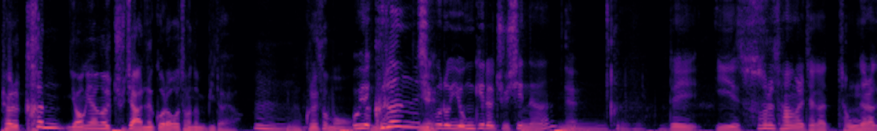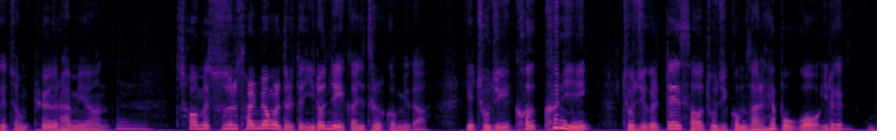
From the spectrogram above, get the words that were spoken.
별 큰 영향을 주지 않을 거라고 저는 믿어요. 음. 그래서 뭐 오히려 그런 예. 식으로 예. 용기를 주시는. 네. 음, 근데 이 수술 상황을 제가 적나라하게 좀 표현을 하면 네. 처음에 수술 설명을 들을 때 이런 얘기까지 들을 겁니다. 이게 조직이 커, 크니 조직을 떼서 조직 검사를 해보고 이렇게 음.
